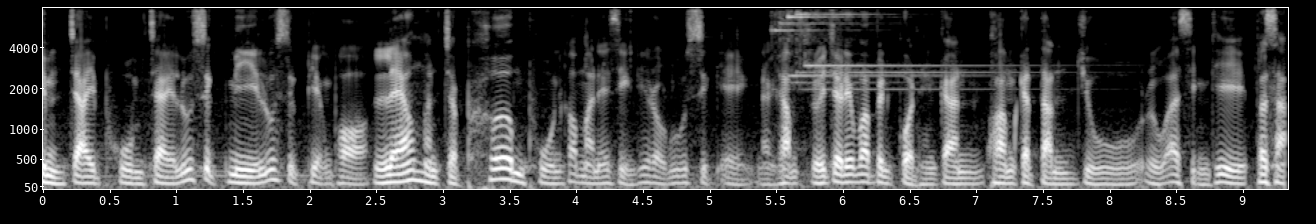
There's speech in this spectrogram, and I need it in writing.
อิ่มใจภูมิใจรู้สึกมีรู้สึกเพียงพอ แล้วมันจะเพิ่มพูนเข้ามาในสิ่งที่เรารู้สึกเองนะครับหรือจะเรียกว่าเป็นกฎแห่งการความกระตัญญูหรือว่าสิ่งที่ภาษา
